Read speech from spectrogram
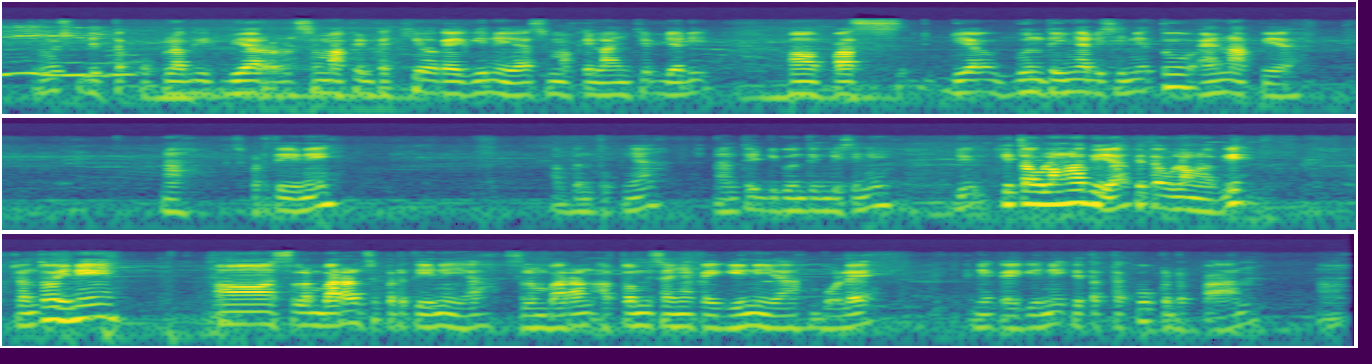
Terus ditekuk lagi biar semakin kecil kayak gini ya semakin lancip. Jadi uh, pas dia guntingnya di sini tuh enak ya. Nah seperti ini. Nah, bentuknya nanti digunting di sini. Di, kita ulang lagi ya kita ulang lagi. Contoh ini uh, selembaran seperti ini ya. Selembaran atau misalnya kayak gini ya boleh. Ini kayak gini kita tekuk ke depan. Nah,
